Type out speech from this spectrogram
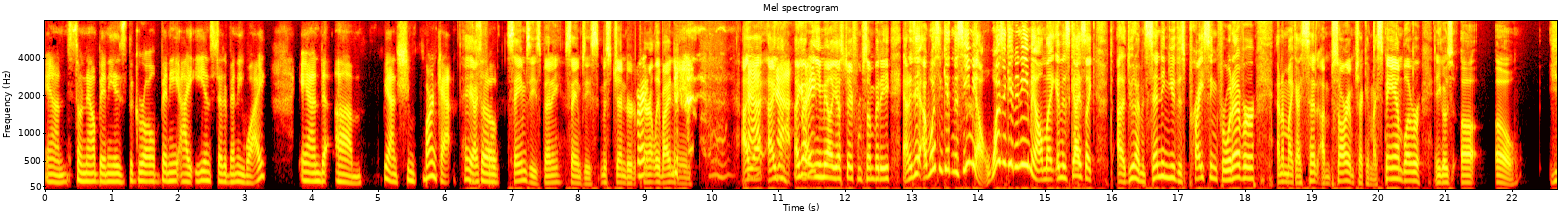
And so now Benny is the girl Benny IE instead of Benny Y. And um, yeah, and she barn cat. Hey, I so Samesies, Benny. Samesies. Misgendered Right. apparently by name. I, I, I, I got right? an email yesterday from somebody, and I, did, I wasn't getting this email. Wasn't getting an email. I'm like, and this guy's like, uh, "Dude, I've been sending you this pricing for whatever," and I'm like, "I said, I'm sorry, I'm checking my spam, blah, blah." And he goes, "Uh, oh." He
